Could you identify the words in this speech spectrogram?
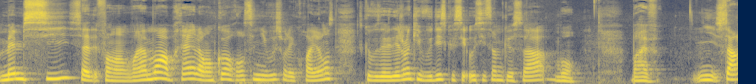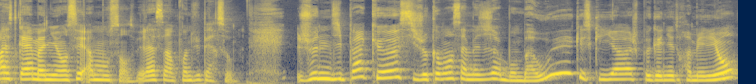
même si, enfin vraiment après, là encore, renseignez-vous sur les croyances, parce que vous avez des gens qui vous disent que c'est aussi simple que ça. Bon, bref, ça reste quand même à nuancer à mon sens, mais là c'est un point de vue perso. Je ne dis pas que si je commence à me dire, bon bah oui, qu'est-ce qu'il y a, je peux gagner 3 millions,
